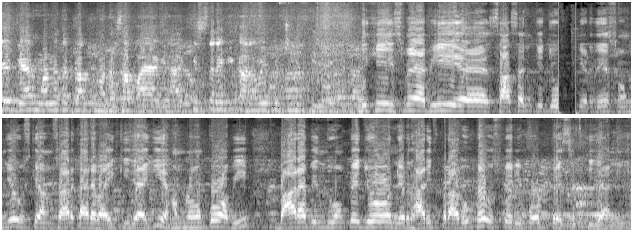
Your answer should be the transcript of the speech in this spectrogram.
ये गैर मान्यता प्राप्त मदरसा पाया गया है किस तरह की कार्रवाई प्रचलित की जाएगी? देखिए इसमें अभी शासन के जो निर्देश होंगे उसके अनुसार कार्रवाई की जाएगी। हम लोगों को अभी 12 बिंदुओं पे जो निर्धारित प्रारूप है उस पर रिपोर्ट प्रेषित की जानी है।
